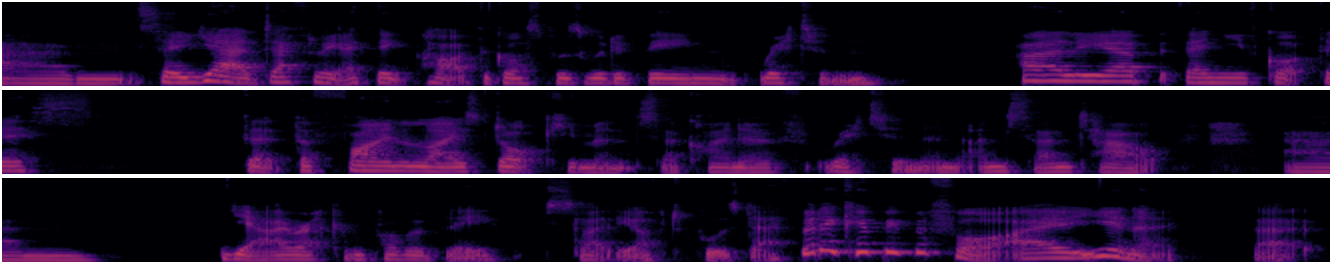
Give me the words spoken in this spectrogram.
um, so, yeah, definitely, I think part of the Gospels would have been written earlier, but then you've got this that the finalized documents are kind of written and, and sent out. Um, yeah, I reckon probably slightly after Paul's death, but it could be before. I, you know, that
